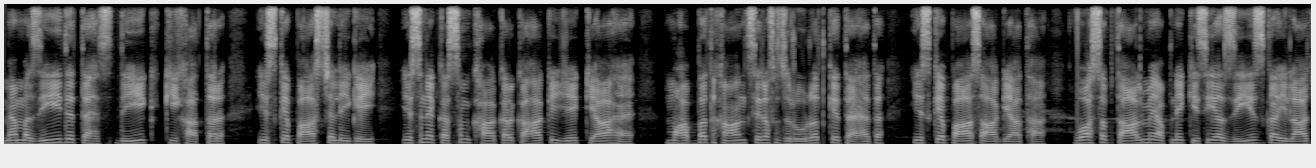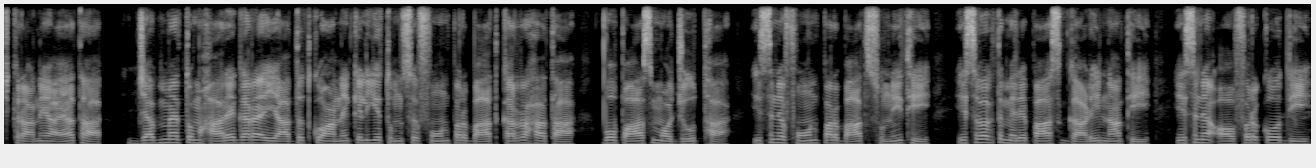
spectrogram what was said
मैं मज़ीद तहसदीक की खातर इसके पास चली गई। इसने कसम खाकर कहा कि यह क्या है? मोहब्बत खान सिर्फ़ ज़रूरत के तहत इसके पास आ गया था। वो अस्पताल में अपने किसी अज़ीज़ का इलाज कराने आया था। जब मैं तुम्हारे घर इयादत को आने के लिए तुमसे फ़ोन पर बात कर रहा था वो पास मौजूद था। इसने फ़ोन पर बात सुनी थी। इस वक्त मेरे पास गाड़ी ना थी। इसने ऑफ़र को दी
